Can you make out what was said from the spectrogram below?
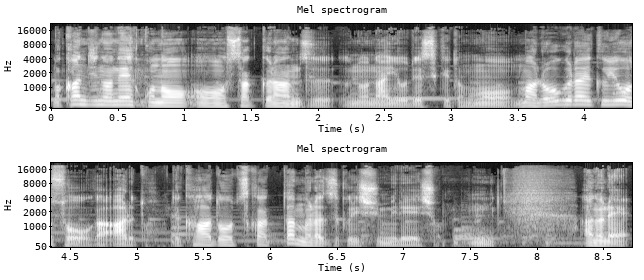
まあ、漢字のねこのスタックランズの内容ですけども、まあ、ローグライク要素があると。でカードを使った村作りシミュレーション、うん、あのね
